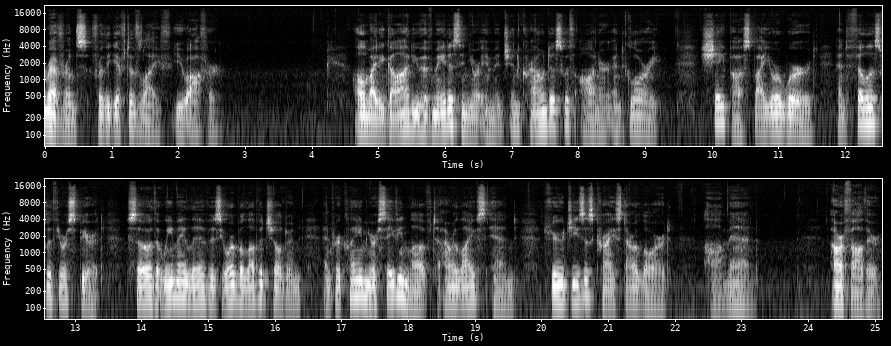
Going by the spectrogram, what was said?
reverence for the gift of life you offer. Almighty God, you have made us in your image and crowned us with honor and glory. Shape us by your word and fill us with your Spirit, so that we may live as your beloved children and proclaim your saving love to our life's end, through Jesus Christ our Lord. Amen. Our Father,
